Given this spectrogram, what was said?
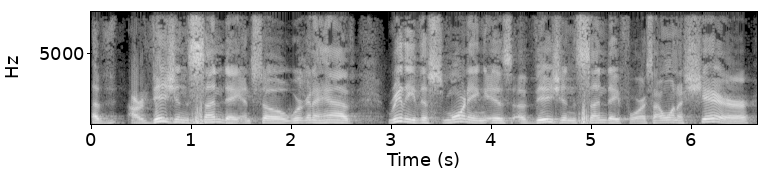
of our Vision Sunday. And so we're going to have, really this morning is a Vision Sunday for us. I want to share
